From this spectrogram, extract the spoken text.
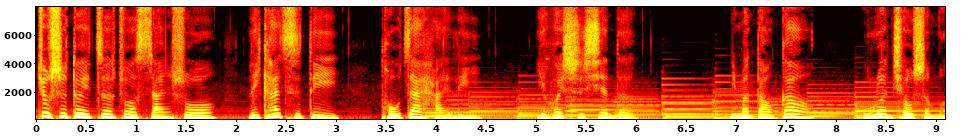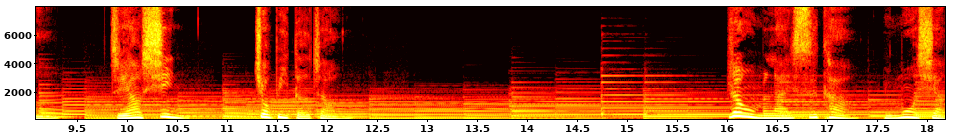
就是对这座山说：离开此地，投在海里，也会实现的。你们祷告，无论求什么，只要信。”就必得着。让我们来思考与默想：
